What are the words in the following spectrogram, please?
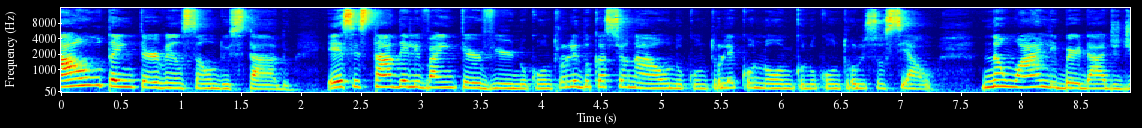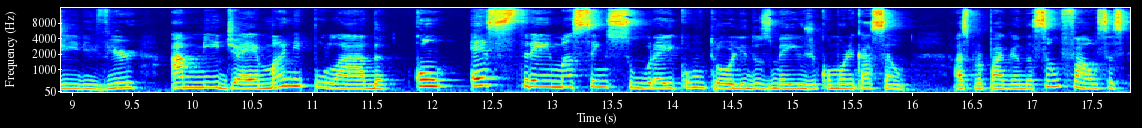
Alta intervenção do Estado. Esse Estado ele vai intervir no controle educacional, no controle econômico, no controle social. Não há liberdade de ir e vir, a mídia é manipulada com extrema censura e controle dos meios de comunicação. As propagandas são falsas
